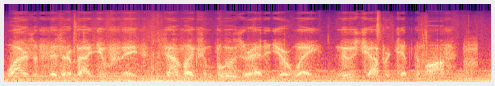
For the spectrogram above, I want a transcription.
Wires are fizzing about you, Faith. Sounds like some blues are headed your way. News chopper tipped them off.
